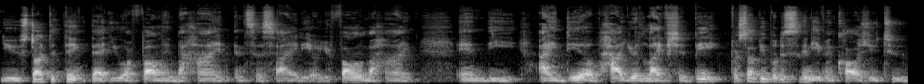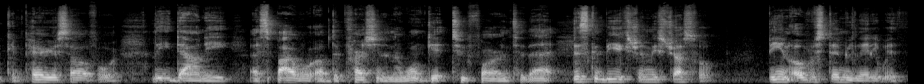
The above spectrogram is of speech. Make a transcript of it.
you start to think that you are falling behind in society or you're falling behind in the idea of how your life should be. For some people, this can even cause you to compare yourself or lead down a, a spiral of depression, and I won't get too far into that. This can be extremely stressful. Being overstimulated with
